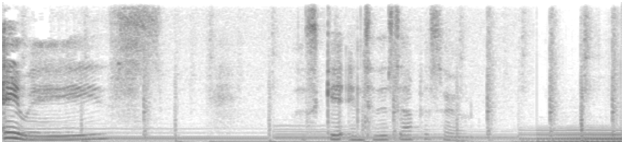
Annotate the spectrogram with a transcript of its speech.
Anyways, let's get into this episode.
